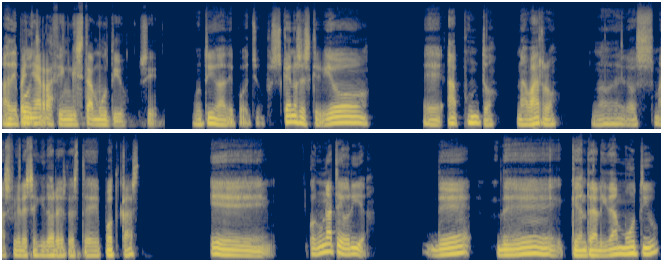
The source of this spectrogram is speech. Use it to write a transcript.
Adepoyo. Peña Racinguista Mutiu, sí. Mutiu Adepoyo. Pues que nos escribió eh, A. Navarro, uno de los más fieles seguidores de este podcast, eh, con una teoría de, de que en realidad Mutiu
